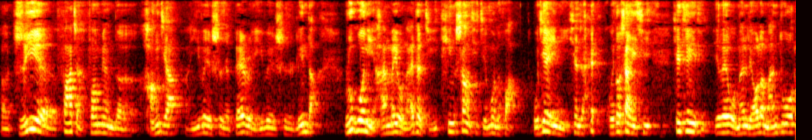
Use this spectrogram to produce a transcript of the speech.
呃职业发展方面的行家啊，一位是 Barry，一位是 Linda。如果你还没有来得及听上期节目的话，我建议你现在 回到上一期先听一听，因为我们聊了蛮多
